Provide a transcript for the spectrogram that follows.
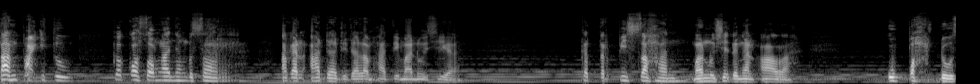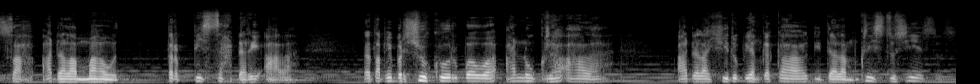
Tanpa itu kekosongan yang besar akan ada di dalam hati manusia. Keterpisahan manusia dengan Allah. Upah dosa adalah maut, terpisah dari Allah. Tetapi bersyukur bahwa anugerah Allah adalah hidup yang kekal di dalam Kristus Yesus.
